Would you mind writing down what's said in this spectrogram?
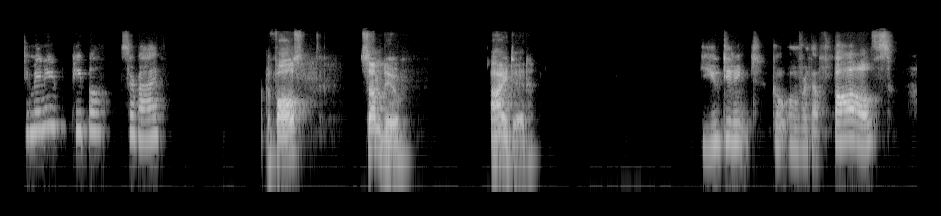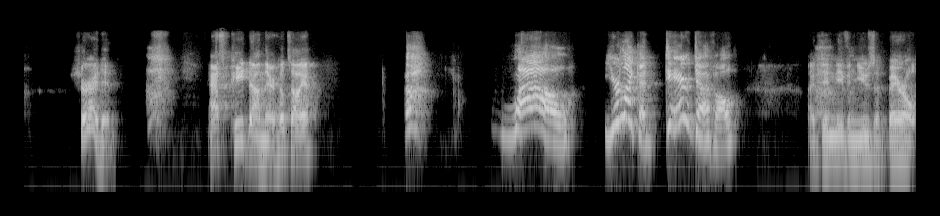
Do many people survive? The falls? Some do. I did. You didn't go over the falls. Sure, I did. Ask Pete down there, he'll tell you. Ah, wow, you're like a daredevil. I didn't even use a barrel.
